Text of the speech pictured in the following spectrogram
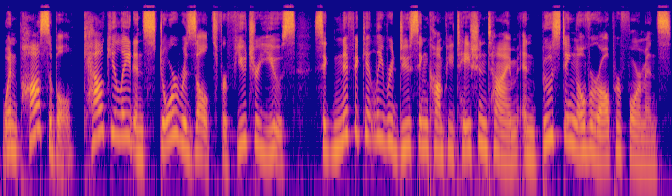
When possible, calculate and store results for future use, significantly reducing computation time and boosting overall performance.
